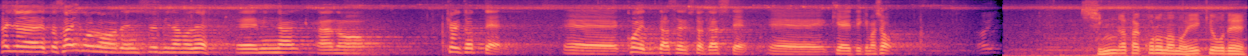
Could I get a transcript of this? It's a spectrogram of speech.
はいじゃあ、えっと、最後の練習日なので、えー、みんなあの距離取って、えー、声出せる人は出して、えー、気合いていきましょう。新型コロナの影響で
